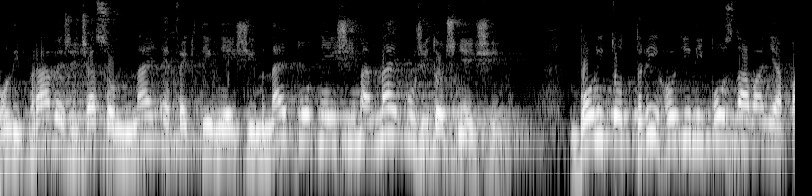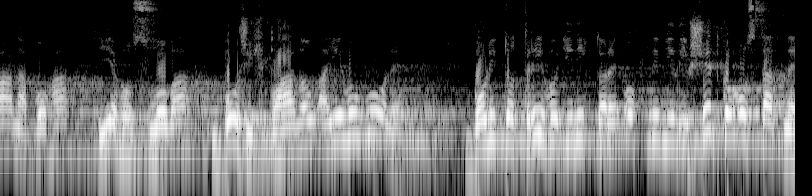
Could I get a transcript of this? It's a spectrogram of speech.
boli práve že časom najefektívnejším, najplodnejším a najužitočnejším. Boli to tri hodiny poznávania Pána Boha, Jeho slova, Božích plánov a Jeho vôle. Boli to tri hodiny, ktoré ovplyvnili všetko ostatné,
